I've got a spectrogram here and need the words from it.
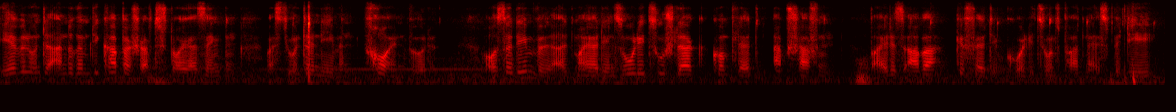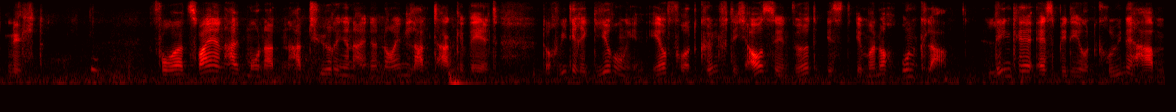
Er will unter anderem die Körperschaftssteuer senken, was die Unternehmen freuen würde. Außerdem will Altmaier den Soli-Zuschlag komplett abschaffen. Beides aber gefällt dem Koalitionspartner SPD nicht. Vor zweieinhalb Monaten hat Thüringen einen neuen Landtag gewählt. Doch wie die Regierung in Erfurt künftig aussehen wird, ist immer noch unklar. Linke, SPD und Grüne haben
